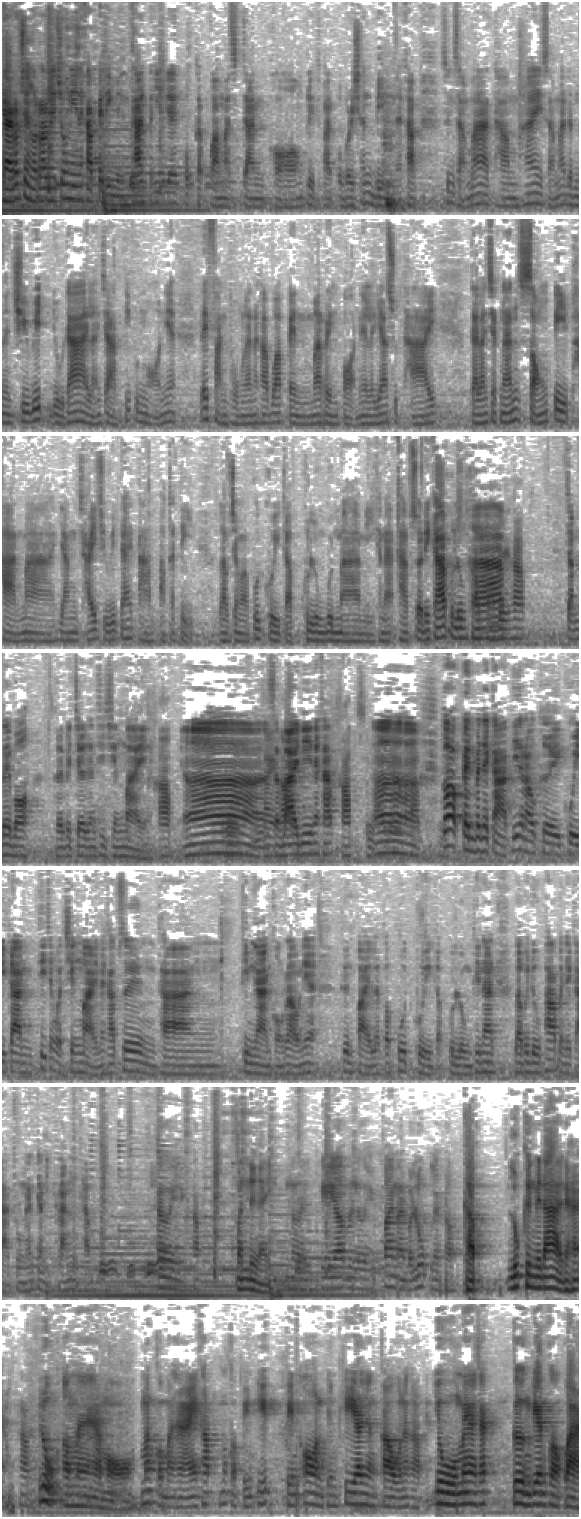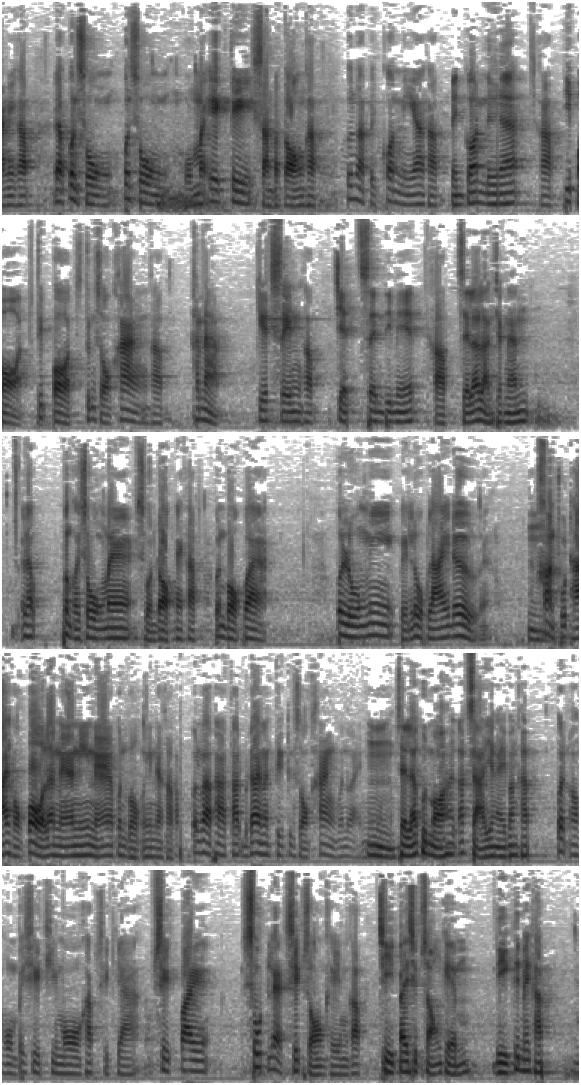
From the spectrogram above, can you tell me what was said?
แขกรับเชิญของเราในช่วงนี้นะครับเป็นอีกหนึ่งท่านที่ได้พบกับความมหัศจรรย์ของผลิตภัณฑ์ Operation BIM นะครับซึ่งสามารถทำให้สามารถดำเนินชีวิตอยู่ได้ หลังจากที่คุณหมอเนี่ยได้ฟันธงแล้วนะครับว่าเป็นมะเร็งปอดในระยะสุดท้าย แต่หลังจากนั้น 2 ปีผ่านมายังใช้ชีวิตได้ตามปกติ เราจะมาพูดคุยกับคุณลุงบุญมามีคณะครับ สวัสดีครับคุณลุงคสรัวับสดีครับ จำได้บอ เคยไปเจอกันที่เชียงใหม่ครับอ่าได้ครับ สบายดีนะครับ ครับสบายดีครับ อ่าก็เป็นบรรยากาศที่เราเคยคุยกันที่จังหวัดเชียงใหม่นะครับ ซึ่งทางทีมงานของเราเนี่ยขึ้นไปแล้วก็พูดคุยกับคุณลุงที่นั่น เราไปดูภาพบรรยากาศตรงนั้นกันอีกครั้งหนึงครับ เหนื่อยครับมันเหนื่อยเหนื่อยเพลียไปเลยป้ายไหนบรรลุเลยครับ ครับ ลุกขึ้นไม่ได้นะฮะ ครับ ลูกเอามาหาหมอ มันก็มาหายครับ มันก็เป็นอิดเป็นอ้อนเป็นเพลียอย่างเก่านะครับ อยู่แม่สัก เกิงเดือนกว่าๆนี่ครับแล้วเปิ้นส่งเปิ้นส่งผมมาเอกที่สันปะตองครับเปิ้นว่าเป็นก้อนเนื้อครับ เป็นก้อนเนื้อครับ ที่ปอดที่ปอดถึงสองข้างครับขนาดเจ็ดเซนครับ7เซนติเมตรครับ เสร็จแล้วหลังจากนั้น แล้วเพิ่งก็ส่งมาสวนดอกนะครับ เพิ่นบอกว่าเพิ่นลุงนี่เป็นโรคร้ายเด้ออม ขั้นสุดท้ายของป่อแล้วนะนี้นะเพิ่นบอกนี่นะครับเพิ่นว่าผ่าตัดบ่ได้มันติดถึงสองข้างเพิ่นว่าอย่างอืนี้มเสร็จแล้วคุณหมอรักษายังไงบ้างครับ เพิ่นเอาผมไปฉีดคีโมครับฉีดยาฉีดไปสุดแรก12เข็มครับ ฉีดไป12เข็มดีขึ้นไหมครับ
